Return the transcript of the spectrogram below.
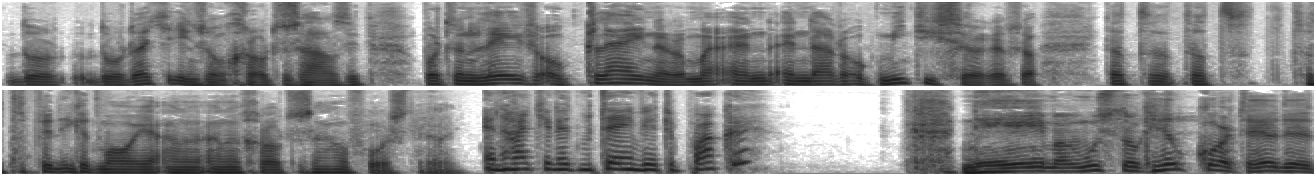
door, doordat je in zo'n grote zaal zit... wordt een leven ook kleiner maar, en, en daardoor ook mythischer. En zo. Dat, dat, dat, dat vind ik het mooie aan, aan een grote zaalvoorstelling. En had je het meteen weer te pakken? Nee, maar we moesten ook heel kort. Hè. De,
